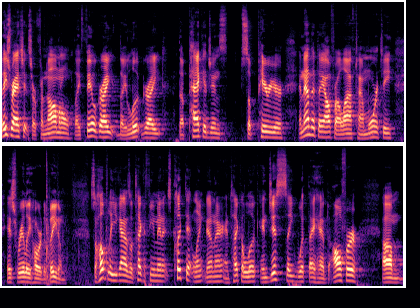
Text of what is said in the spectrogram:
These ratchets are phenomenal. They feel great. They look great. The packaging's superior. And now that they offer a lifetime warranty, it's really hard to beat them. So hopefully you guys will take a few minutes, click that link down there and take a look and just see what they have to offer. Um,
